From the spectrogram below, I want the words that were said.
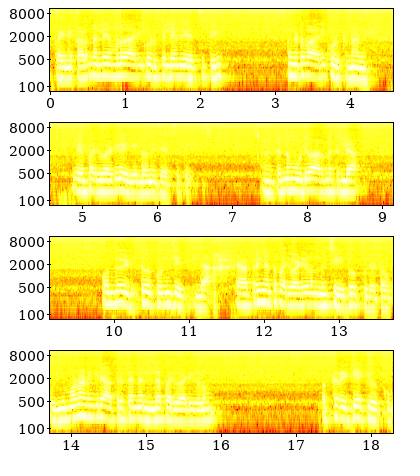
അപ്പം അതിനേക്കാളും നല്ല നമ്മൾ വാരി കൊടുക്കല്ലേ എന്ന് വിചാരിച്ചിട്ട് അങ്ങോട്ട് വാരി കൊടുക്കണതാണ് പരിപാടി കഴിയല്ലോ എന്ന് വിചാരിച്ചിട്ട്. അങ്ങനെ തന്നെ മുടി വാർന്നിട്ടില്ല. ഒന്നും എടുത്തു വെക്കുകയൊന്നും ചെയ്തിട്ടില്ല. രാത്രി ഇങ്ങനത്തെ പരിപാടികളൊന്നും ചെയ്തു വെക്കില്ല കേട്ടോ കുഞ്ഞുമോളാണെങ്കിൽ രാത്രി തന്നെ എല്ലാ പരിപാടികളും ഒക്കെ റെഡിയാക്കി വെക്കും.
